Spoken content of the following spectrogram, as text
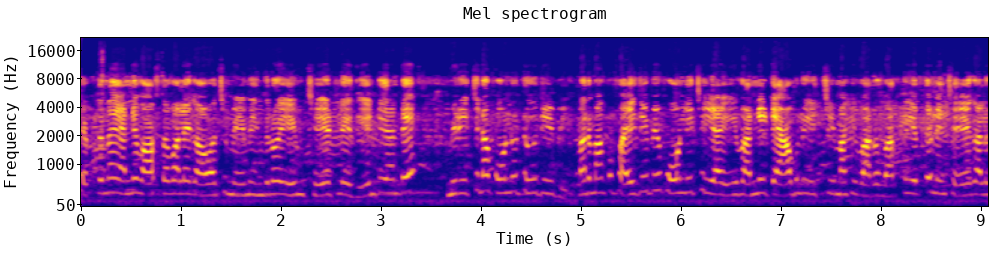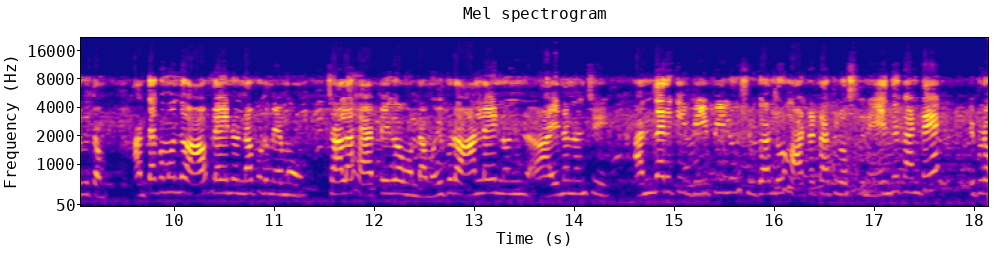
చెప్తున్న అన్ని వాస్తవాలే కావచ్చు మేము ఇందులో ఏం చేయట్లేదు. ఏంటిదంటే మీరు ఇచ్చిన ఫోన్లు టూ జీబీ. మరి మాకు ఫైవ్ జీబీ ఫోన్లు ఇచ్చి ఇవన్నీ ట్యాబ్లు ఇచ్చి మాకు వర్ వర్క్ చెప్తే మేము చేయగలుగుతాం. అంతకుముందు ఆఫ్లైన్ ఉన్నప్పుడు మేము చాలా హ్యాపీగా ఉన్నాము. ఇప్పుడు ఆన్లైన్ అయిన నుంచి అందరికీ బీపీలు షుగర్లు హార్ట్ అటాక్లు వస్తున్నాయి. ఎందుకంటే ఇప్పుడు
